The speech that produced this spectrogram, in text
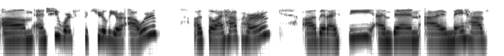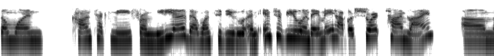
um, and she works peculiar hours. Uh, so I have her uh, that I see, and then I may have someone contact me from media that wants to do an interview, and they may have a short timeline. Um,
